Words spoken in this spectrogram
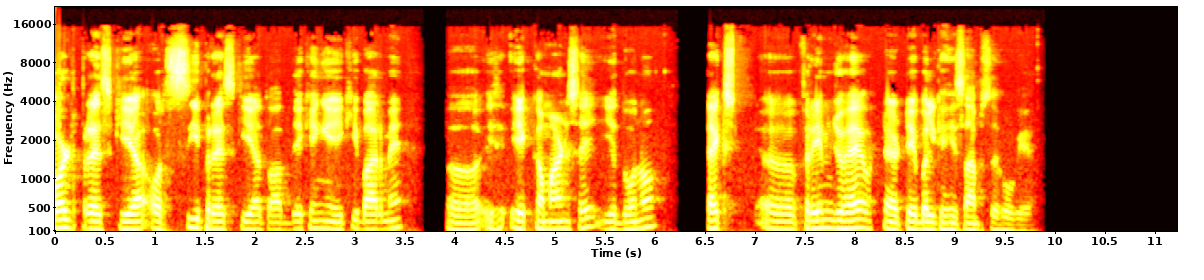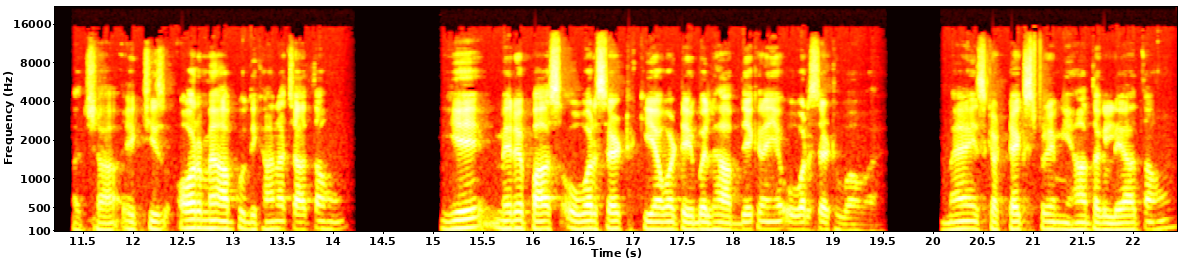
ऑल्ट प्रेस किया और सी प्रेस किया। तो आप देखेंगे एक ही बार में एक कमांड से ये दोनों टेक्स्ट फ्रेम जो है टेबल के हिसाब से हो गया। अच्छा एक चीज़ और मैं आपको दिखाना चाहता हूँ। ये मेरे पास ओवर सेट किया हुआ टेबल है, आप देख रहे हैं ये ओवर सेट हुआ हुआ है। मैं इसका टेक्स्ट फ्रेम यहाँ तक ले आता हूँ।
